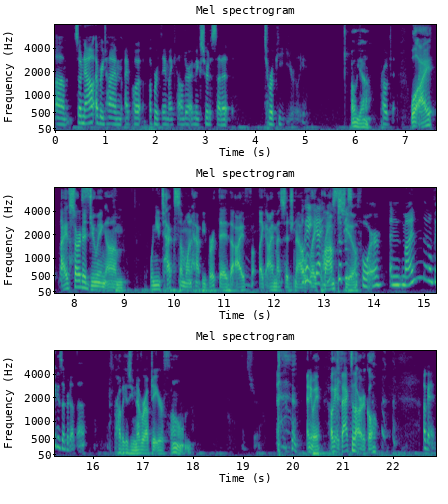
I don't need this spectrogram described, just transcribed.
Um, so now every time I put a birthday in my calendar, I make sure to set it to repeat yearly. oh yeah Pro tip. Well, Like- I I've started doing um when you text someone happy birthday, the i like iMessage now Okay, like yeah, prompts you've said this you before, and mine I don't think has ever done that. probably because you never update your phone. That's true. Anyway, okay, back to the article. Okay,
